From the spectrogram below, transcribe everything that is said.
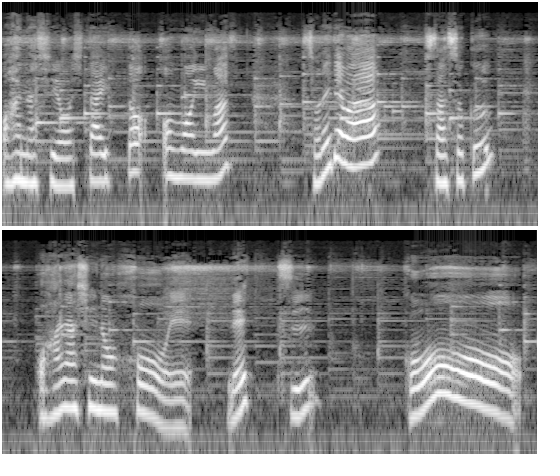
お話をしたいと思います。それでは、早速、お話の方へ、レッツ、ゴー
